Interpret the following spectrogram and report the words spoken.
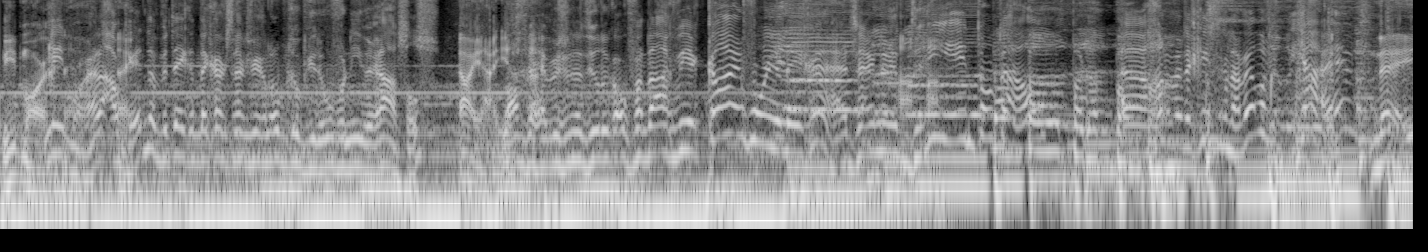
Niet morgen. Niet morgen. Nou, Oké, dat betekent dat ik straks weer een oproepje doen voor nieuwe raadsels. Nou ja, Want we hebben ze natuurlijk ook vandaag weer klaar voor je liggen. Het zijn er drie in totaal. Eh, hadden we er gisteren nou wel of... Ja, hè? Nee.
